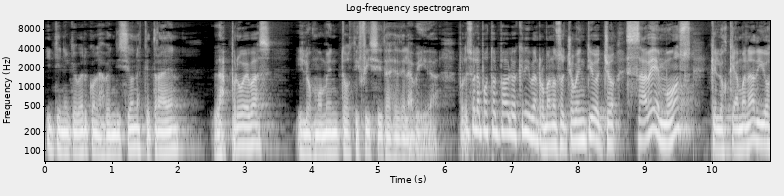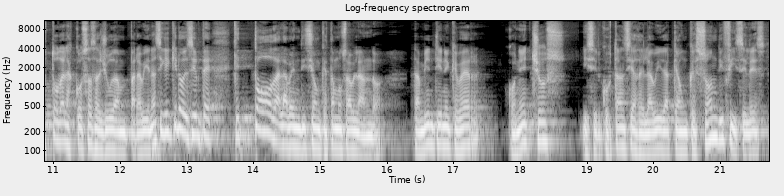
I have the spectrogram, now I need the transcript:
y tiene que ver con las bendiciones que traen las pruebas y los momentos difíciles de la vida. Por eso el apóstol Pablo escribe en Romanos 8:28, sabemos que los que aman a Dios todas las cosas ayudan para bien. Así que quiero decirte que toda la bendición que estamos hablando también tiene que ver con hechos y circunstancias de la vida que aunque son difíciles,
